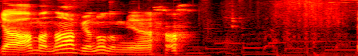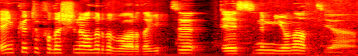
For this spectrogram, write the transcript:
Ya ama ne yapıyorsun oğlum ya? en kötü flash'ını alırdı bu arada. Gitti E'sini milyona attı ya.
